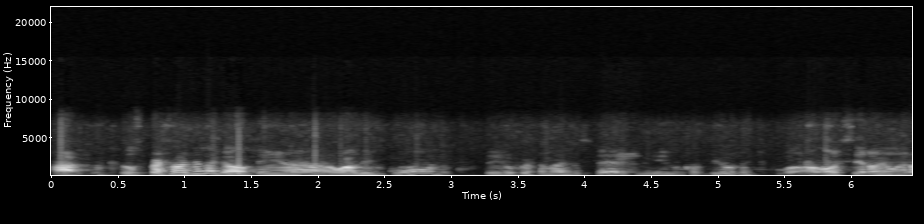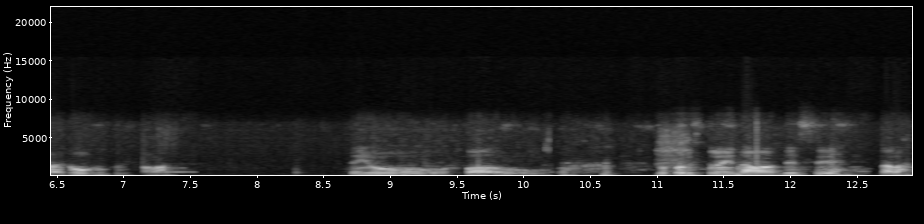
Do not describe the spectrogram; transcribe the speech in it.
Ah, os personagens é legal. Tem a, o alien cômico, tem o personagem mistério, que ninguém nunca viu, né? Tipo, a Lois Herói é um herói novo, nunca ouvi falar. Tem o. O. Doutor Estranho da DC, tá lá.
